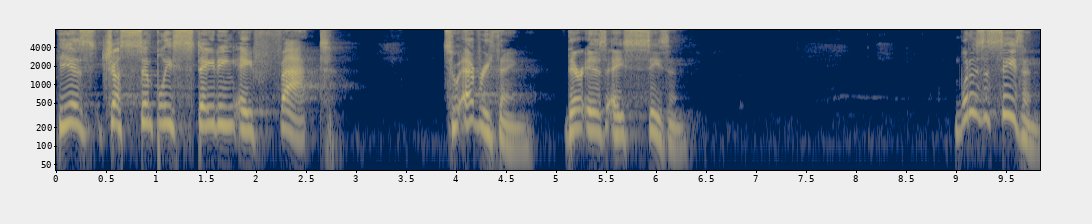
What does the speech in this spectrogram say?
he is just simply stating a fact. To everything, there is a season. What is a season?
